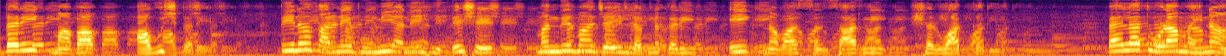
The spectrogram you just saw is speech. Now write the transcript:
દરેક મા બાપ આવું જ કરે. તેના કારણે ભૂમિ અને હિતેશે મંદિરમાં જઈ લગ્ન કરી એક નવા સંસારની શરૂઆત કરી. પહેલા થોડા મહિના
